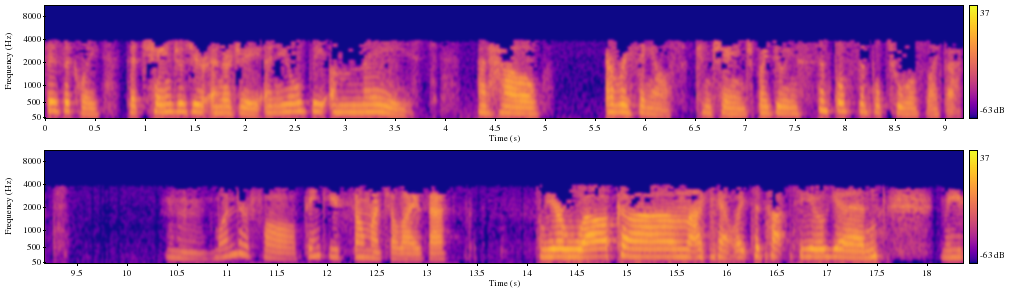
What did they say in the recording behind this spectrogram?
physically that changes your energy and you'll be amazed at how everything else can change by doing simple simple tools like that. Mm, wonderful. Thank you so much, Aliza. You're welcome. I can't wait to talk to you again. Me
